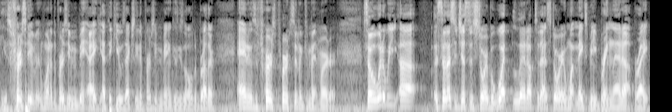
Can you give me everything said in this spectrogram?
He's first human, one of the first human being. I, I think he was actually the first human being because he's an older brother, and he was the first person to commit murder. So what do we? Uh, so that's just a story. But what led up to that story, and what makes me bring that up, right?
